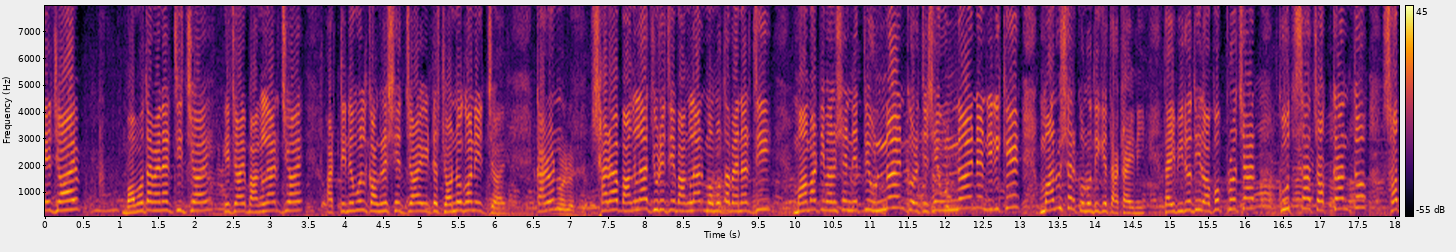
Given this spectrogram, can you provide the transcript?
এ জয় মমতা ব্যানার্জির জয় এ জয় বাংলার জয় আর তৃণমূল কংগ্রেসের জয় এটা জনগণের জয়। কারণ সারা বাংলা জুড়ে যে বাংলার মমতা ব্যানার্জি মামাটি মানুষের নেত্রী উন্নয়ন করেছে সেই উন্নয়নের নিরিখে মানুষ আর কোনো দিকে তাকায়নি। তাই বিরোধীর অপপ্রচার কুৎসা চক্রান্ত সব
